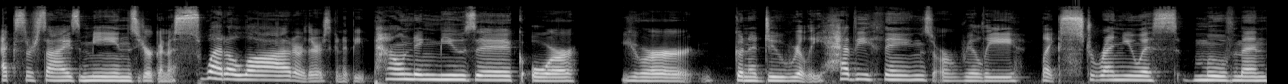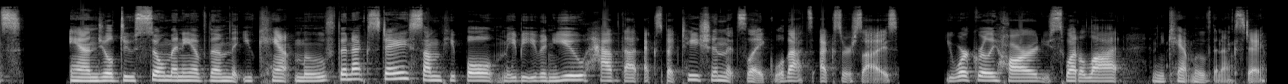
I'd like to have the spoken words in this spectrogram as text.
exercise means you're going to sweat a lot, or there's going to be pounding music, or you're going to do really heavy things, or really like strenuous movements, and you'll do so many of them that you can't move the next day. Some people, maybe even you, have that expectation that's like, well, that's exercise. You work really hard, you sweat a lot, and you can't move the next day.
